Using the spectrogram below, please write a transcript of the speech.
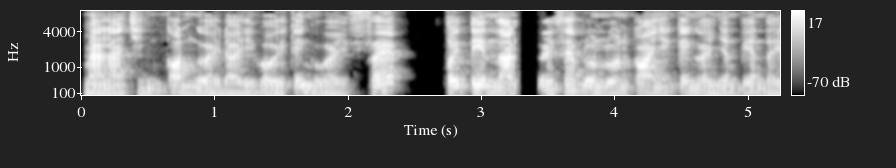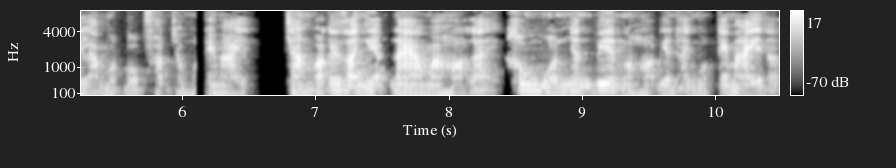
mà là chính con người đấy với cái người sếp. Tôi tin rằng người sếp luôn luôn coi những cái người nhân viên đấy là một bộ phận trong một cái máy. Chẳng có cái doanh nghiệp nào mà họ lại không muốn nhân viên của họ biến thành một cái máy đâu.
